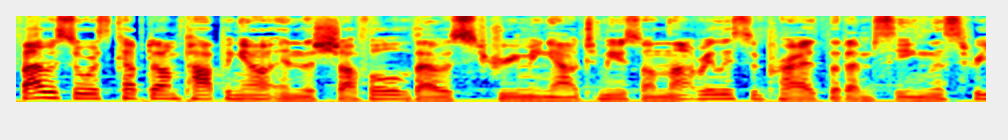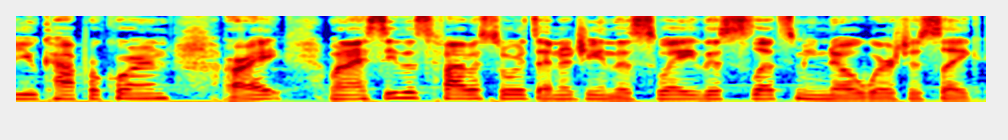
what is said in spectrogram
Five of Swords kept on popping out in the shuffle that was streaming out to me, so I'm not really surprised that I'm seeing this for you, Capricorn. All right, when I see this Five of Swords energy in this way, this lets me know where it's just like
